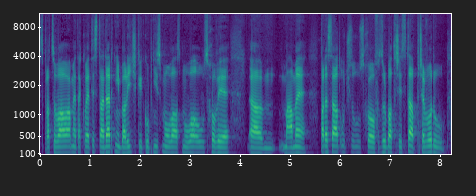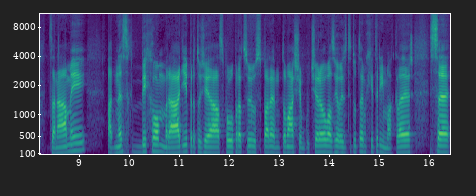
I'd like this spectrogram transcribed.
zpracováváme takové ty standardní balíčky, kupní smlouva, smlouva o úschově. Ehm, máme 50 účtů úschov, zhruba 300 převodů za námi. A dnes bychom rádi, protože já spolupracuju s panem Tomášem Kučerou a s jeho institutem Chytrý makléř, se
